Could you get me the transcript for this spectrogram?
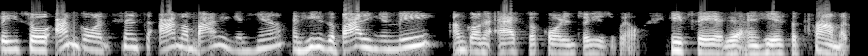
See, so I'm going, since I'm abiding in him and he's abiding in me, I'm going to act according to his will. He said, yeah. and here's the promise.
